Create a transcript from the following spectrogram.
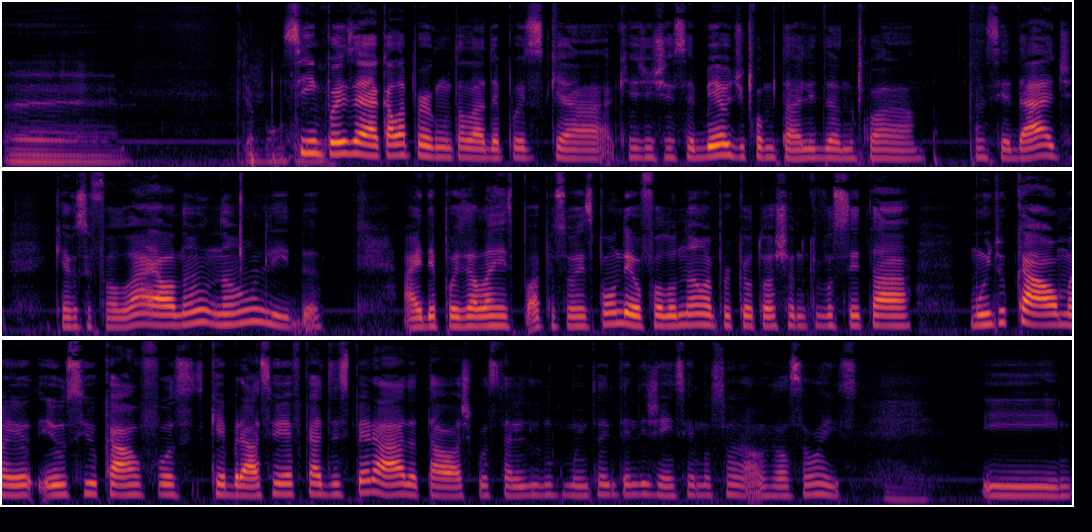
É, é. Sim, também. pois é, aquela pergunta lá depois que a, que a gente recebeu de como tá lidando com a ansiedade, que aí você falou, ah, ela não, não lida. Aí depois ela, a pessoa respondeu, falou, não, é porque eu tô achando que você tá muito calma. Eu, eu se o carro fosse quebrasse, eu ia ficar desesperada, tal. Acho que você tá lidando com muita inteligência emocional em relação a isso. E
